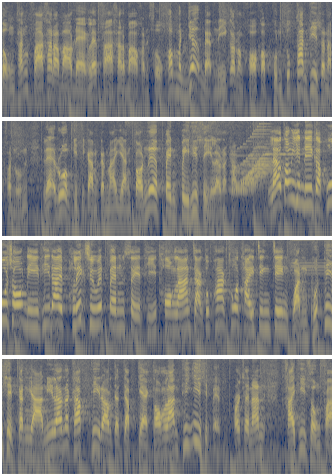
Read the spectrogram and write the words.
ส่งทั้งฝาคาราบาวแดงและฝาคาราบาวคันโซลเข้ามาเยอะแบบนี้ก็ต้องขอขอบคุณทุกท่านที่สนับสนุน และร่วมกิจกรรมกันมาอย่างต่อเนื่องเป็นปีที่ 4 แล้วนะครับ แล้วต้องยินดีกับผู้โชคดีที่ได้พลิกชีวิตเป็นเศรษฐีทองล้านจากทุกภาคทั่วไทยจริงวันพุธที่ 10 กันยานี้แล้วนะครับ ที่เราจะจับแจกทองล้านที่ 21 เพราะฉะนั้นใครที่ส่งฝา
